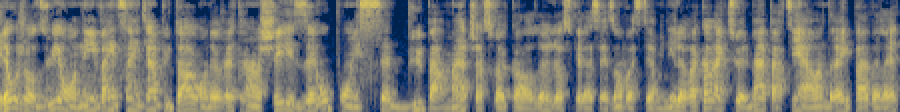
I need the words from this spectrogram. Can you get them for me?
Et là, aujourd'hui, on est 25 ans plus tard, on a retranché 0,7 buts par match à ce record-là lorsque la saison va se terminer. Le record actuellement appartient à Andrei Pavelec,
